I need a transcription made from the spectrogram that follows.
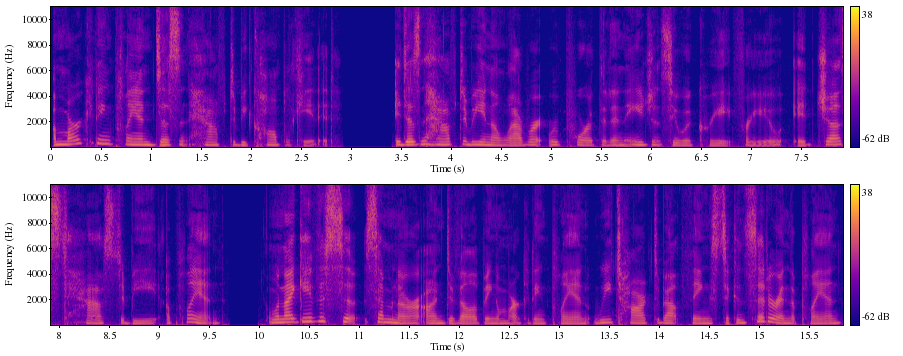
A marketing plan doesn't have to be complicated. It doesn't have to be an elaborate report that an agency would create for you. It just has to be a plan. When I gave this se- seminar on developing a marketing plan, we talked about things to consider in the plan,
